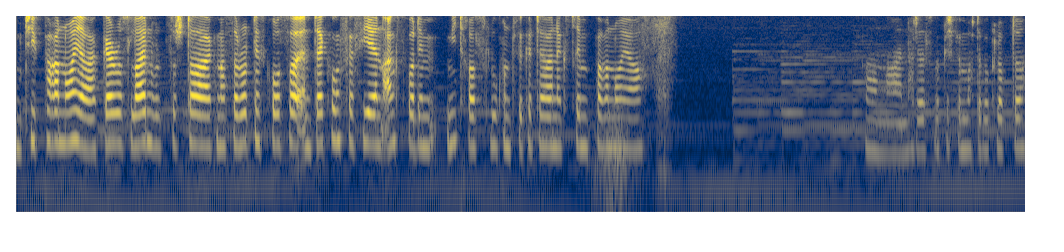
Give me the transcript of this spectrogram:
Motiv Paranoia. Garros Leiden wurde zu stark. Nach Sir Rodneys großer Entdeckung verfiel er in Angst vor dem Mithras-Fluch und entwickelte eine extreme Paranoia. Oh nein, hat er das wirklich gemacht, der Bekloppte?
